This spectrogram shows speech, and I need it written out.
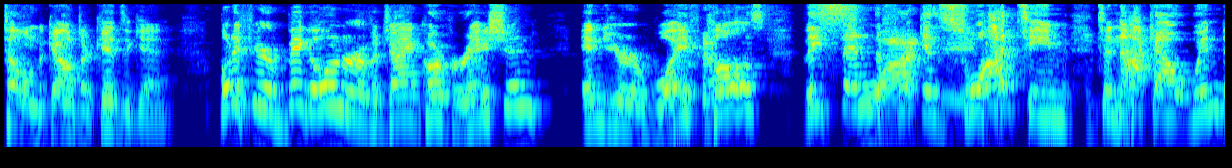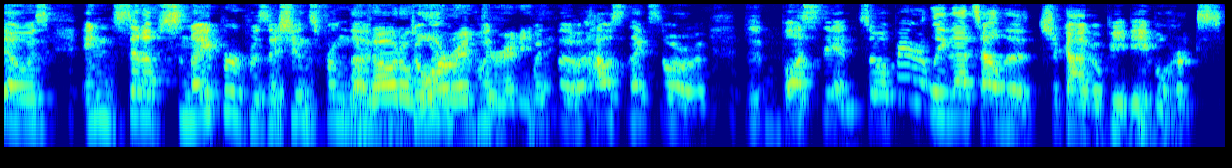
tell them to count their kids again. But if you're a big owner of a giant corporation and your wife calls, they send the SWAT freaking. SWAT team to knock out windows and set up sniper positions from the Without door with, or anything. with the house next door, just bust in. So apparently that's how the Chicago PD works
